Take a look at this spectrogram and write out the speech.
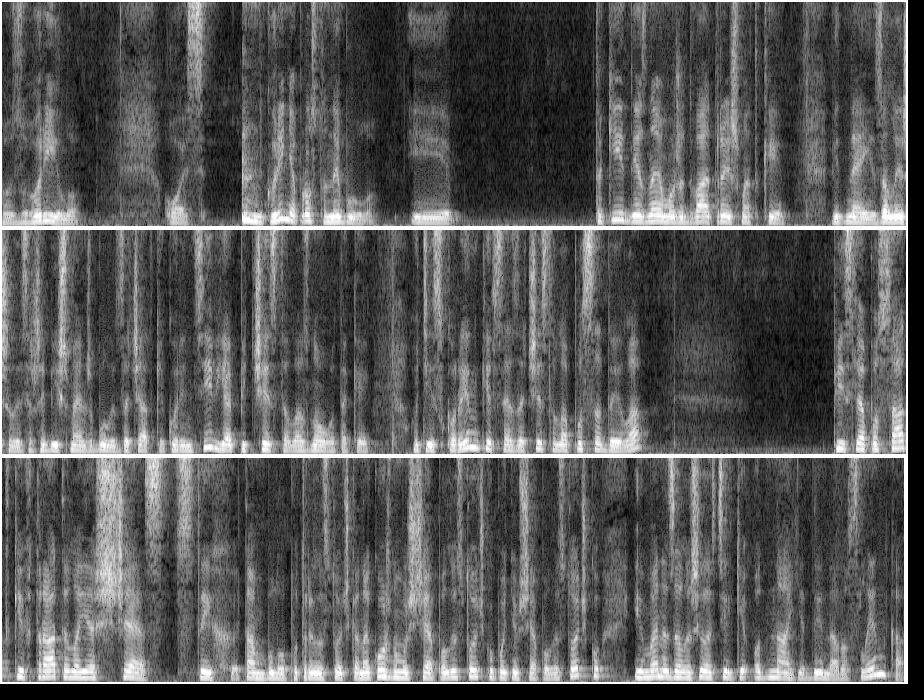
згоріло. Ось, коріння просто не було. І такі, я знаю, може, два-три шматки від неї залишилися, ще більш-менш були зачатки корінців. Я підчистила знову таки оті скоринки, все зачистила, посадила. Після посадки втратила я ще з тих, там було по три листочка, на кожному ще по листочку, потім ще по листочку. І в мене залишилась тільки одна єдина рослинка,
